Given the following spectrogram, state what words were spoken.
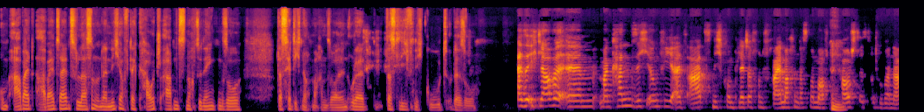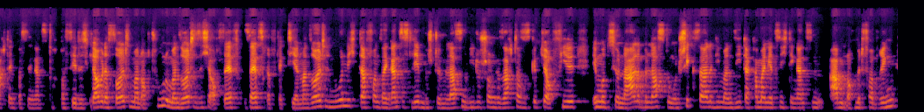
um Arbeit Arbeit sein zu lassen und dann nicht auf der Couch abends noch zu denken, so, das hätte ich noch machen sollen oder das lief nicht gut oder so. Also ich glaube, ähm, man kann sich irgendwie als Arzt nicht komplett davon freimachen, dass man mal auf der mhm. Couch sitzt und drüber nachdenkt, was den ganzen Tag passiert ist. Ich glaube, das sollte man auch tun und man sollte sich ja auch selbst, selbst reflektieren. Man sollte nur nicht davon sein ganzes Leben bestimmen lassen. Wie du schon gesagt hast, es gibt ja auch viel emotionale Belastung und Schicksale, die man sieht. Da kann man jetzt nicht den ganzen Abend noch mit verbringen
